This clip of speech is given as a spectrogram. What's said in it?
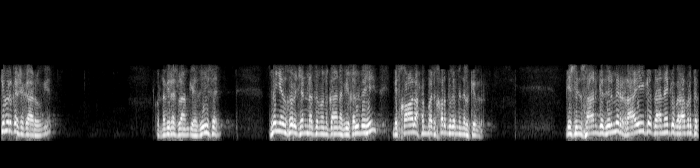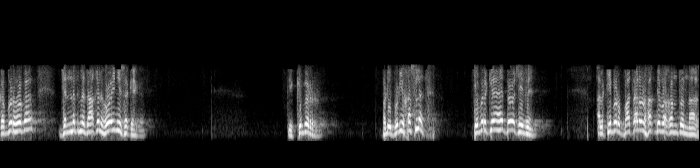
کبر کا شکار ہو گیا۔ اور نبی اسلام کی حدیث ہے نہیں ادخل جنت من کان فی قلب ہی مثقال حبت خرد من القبر جس انسان کے دل میں رائی کے دانے کے برابر تکبر ہوگا، جنت میں داخل ہو ہی نہیں سکے گا۔ کہ کبر بڑی بری خصلت۔ کبر کیا ہے؟ دو چیزیں۔ الکبر بطر الحق و غمت الناس۔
